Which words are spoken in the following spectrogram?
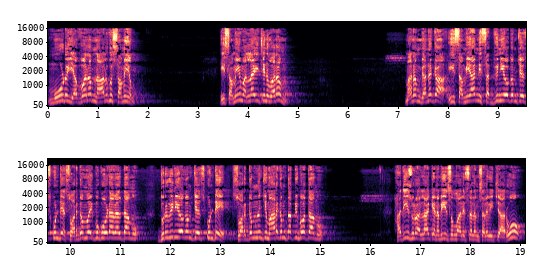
మూడు యవ్వనం నాలుగు సమయం. ఈ సమయం అల్లా ఇచ్చిన వరం. మనం గనక ఈ సమయాన్ని సద్వినియోగం చేసుకుంటే స్వర్గం వైపు కూడా వెళ్తాము. దుర్వినియోగం చేసుకుంటే స్వర్గం నుంచి మార్గం తప్పిపోతాము. హదీసులు అల్లాకే నబీ సుల్లా అలిస్లం సెలవిచ్చారు.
